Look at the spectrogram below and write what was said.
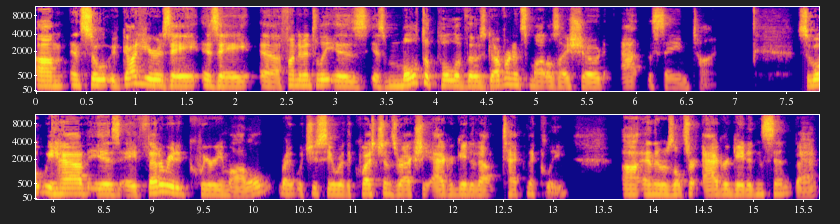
Um, and so what we've got here is a, is a uh, fundamentally is, is multiple of those governance models I showed at the same time. So what we have is a federated query model, right, which you see where the questions are actually aggregated out technically, uh, and the results are aggregated and sent back.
